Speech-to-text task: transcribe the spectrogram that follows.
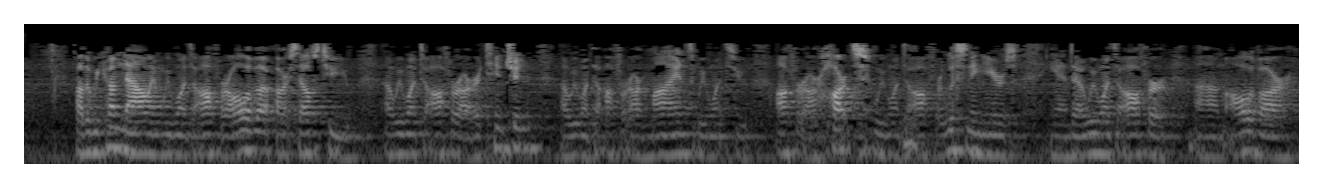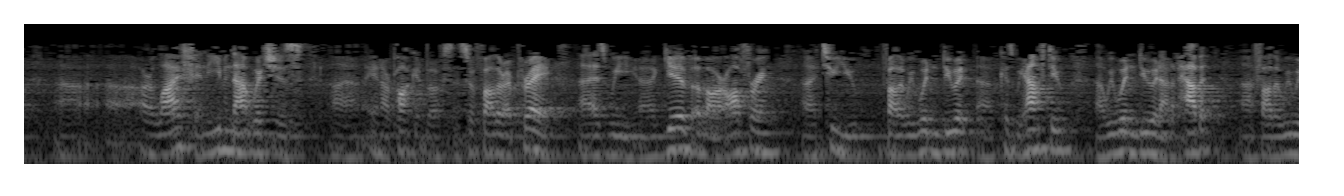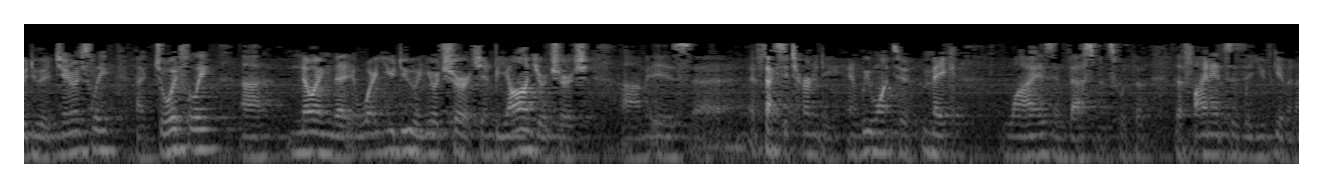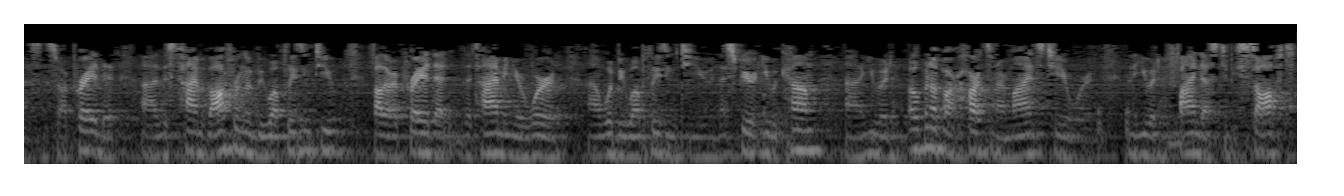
Father, we come now and we want to offer all of ourselves to you. Uh, we want to offer our attention. Uh, we want to offer our minds. We want to offer our hearts. We want to offer listening ears. And uh, we want to offer um, all of our, uh, our life and even that which is uh, in our pocketbooks. And so, Father, I pray uh, as we uh, give of our offering uh, to you, Father, we wouldn't do it because uh, we have to. Uh, we wouldn't do it out of habit. Father, we would do it generously, joyfully, knowing that what you do in your church and beyond your church um, is affects eternity. And we want to make wise investments with the, the finances that you've given us. And so I pray that uh, this time of offering would be well pleasing to you. Father, I pray that the time in your word uh, would be well pleasing to you. And that Spirit, you would come, uh, you would open up our hearts and our minds to your word, and that you would find us to be soft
